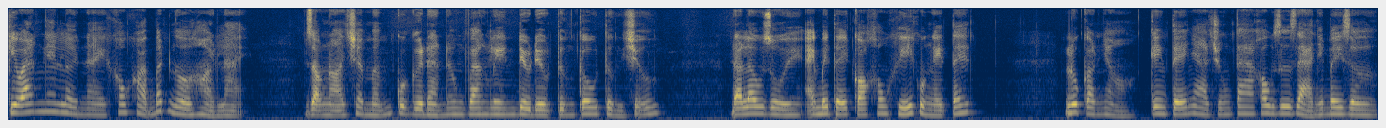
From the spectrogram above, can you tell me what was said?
Kiều An nghe lời này không khỏi bất ngờ hỏi lại. Giọng nói trầm ấm của người đàn ông vang lên đều đều từng câu từng chữ. Đã lâu rồi anh mới thấy có không khí của ngày Tết. Lúc còn nhỏ, kinh tế nhà chúng ta không dư giả như bây giờ.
